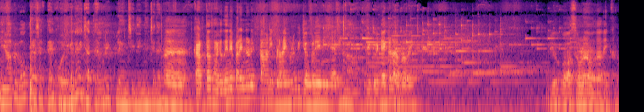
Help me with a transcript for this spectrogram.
यहाँ पे वॉक कर सकते हैं खोल के ना ये छत है पूरी प्लेन सीधी नीचे देखो ਹਾਂ ਕਰ ਤਾਂ ਸਕਦੇ ਨੇ ਪਰ ਇਹਨਾਂ ਨੇ ਤਾਂ ਨਹੀਂ ਬਣਾਏ ਹੋਣੇ ਵੀ ਜੰਗਲੇ ਨਹੀਂ ਹੈਗੇ ਹਾਂ। ਵੀ ਕੋਈ ਡਿੱਗ ਨਾ ਪਵੇ ਵਿਊ ਬਹੁਤ ਸੋਹਣਾ ਆਉਂਦਾ ਦੇਖੋ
